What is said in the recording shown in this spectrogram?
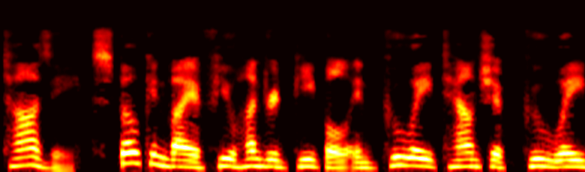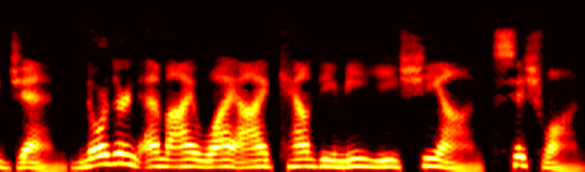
Tazi, spoken by a few hundred people in Puwei Township Puwei Zhen, northern Miyi County Mi Yi Xi'an, Sichuan.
